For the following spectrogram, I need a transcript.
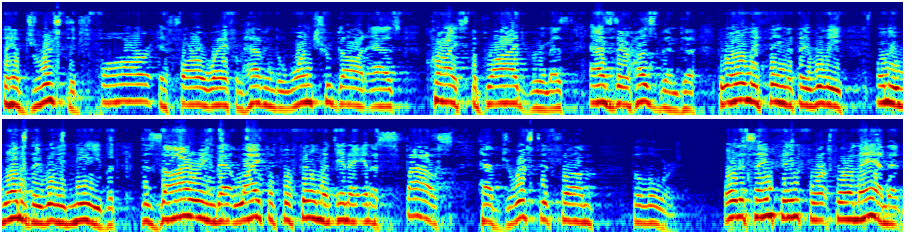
They have drifted far and far away from having the one true God as Christ, the bridegroom, as, as their husband, uh, the only thing that they really, only one that they really need, but desiring that life of fulfillment in a, in a spouse have drifted from the Lord. Or the same thing for, for a man, that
